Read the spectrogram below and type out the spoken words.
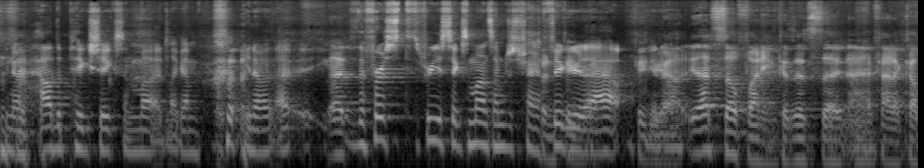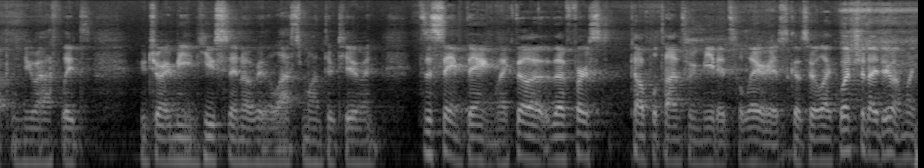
you know, how the pig shakes in mud. Like I'm, you know, I, the first three to six months, I'm just trying to figure, that out. Figure you it know? out. Yeah, that's so funny because it's. Uh, I've had a couple new athletes who joined me in Houston over the last month or two, and it's the same thing. Like the the first couple times we meet, it's hilarious because they're like, "What should I do?" I'm like,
